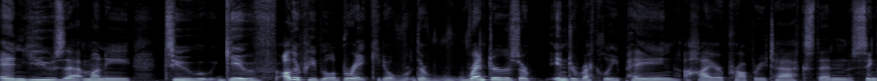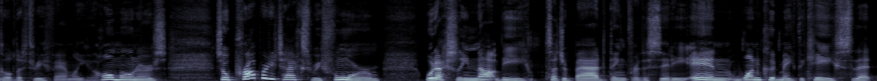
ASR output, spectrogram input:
and use that money to give other people a break. You know, the renters are indirectly paying a higher property tax than single to three family homeowners. So, property tax reform would actually not be such a bad thing for the city. And one could make the case that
